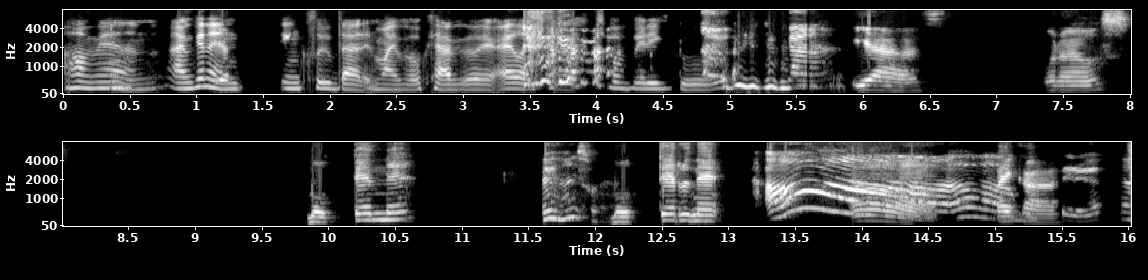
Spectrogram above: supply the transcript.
Oh man, I'm gonna Yeah. in- include that in my vocabulary. I like that. so very good. yeah. Yes. What else? 持ってんね。え、何それ持ってるね。ああ like a- 持ってるうん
